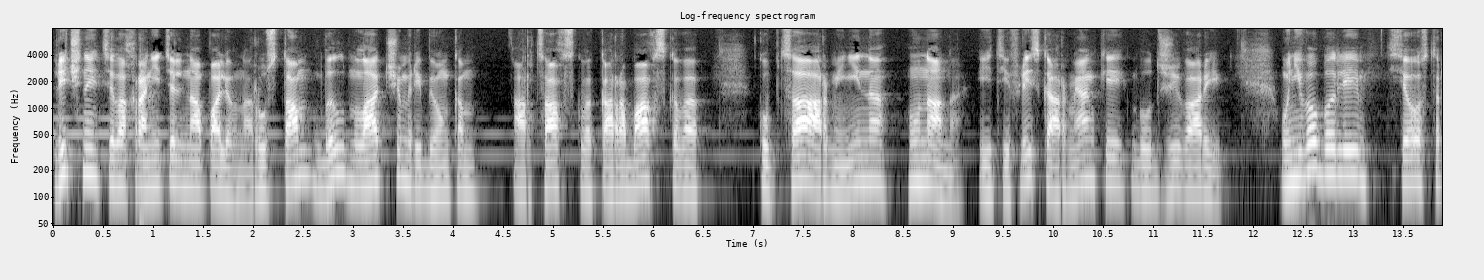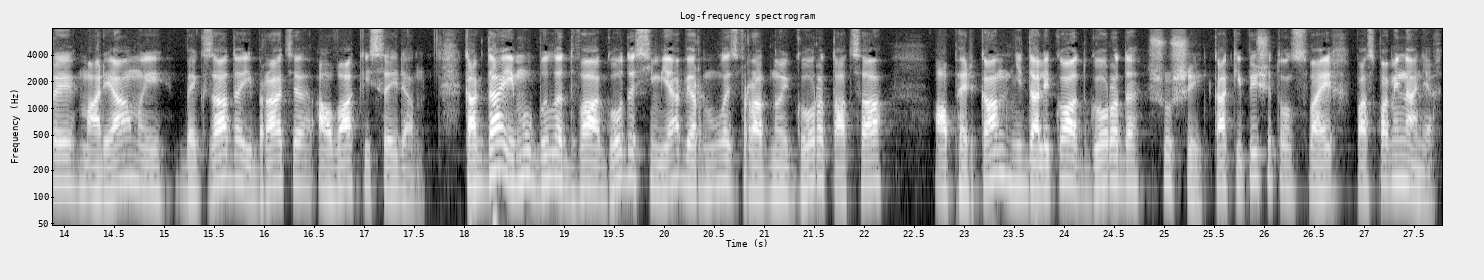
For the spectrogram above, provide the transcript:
Личный телохранитель Наполеона Рустам был младшим ребенком арцахского, карабахского купца-армянина Хунана и тифлисской армянки Будживари. У него были сестры Мариам и Бекзада и братья Авак и Сейрян. Когда ему было два года, семья вернулась в родной город отца Аперкан недалеко от города Шуши, как и пишет он в своих воспоминаниях.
